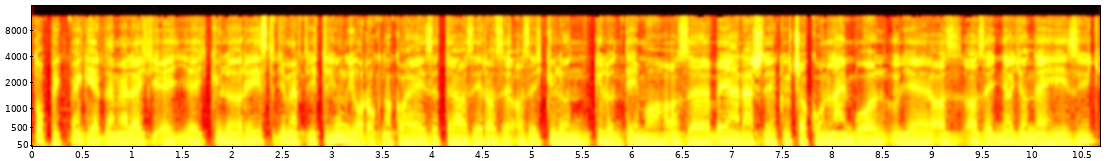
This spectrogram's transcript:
topik megérdemel egy, egy, egy külön részt, ugye, mert itt a junioroknak a helyzete azért az, az egy külön, külön téma. Az bejárás nélkül csak onlineból, ugye az, az egy nagyon nehéz ügy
